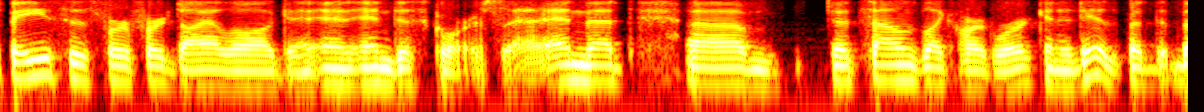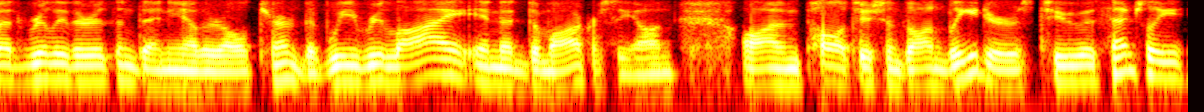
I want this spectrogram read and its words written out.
spaces for, for dialogue and, and discourse. And that um, sounds like hard work, and it is, but but really there isn't any other alternative. We rely in a democracy on on politicians, on leaders to essentially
